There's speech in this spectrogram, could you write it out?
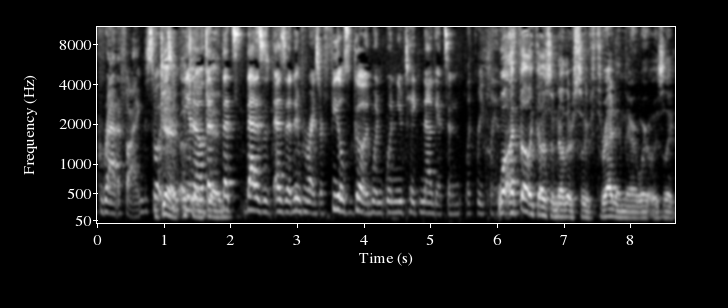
gratifying. So Good, so, you okay, know that good. that's that is as an improviser feels good when when you take nuggets and like replant. Well, them. I felt like that was another sort of thread in there where it was like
